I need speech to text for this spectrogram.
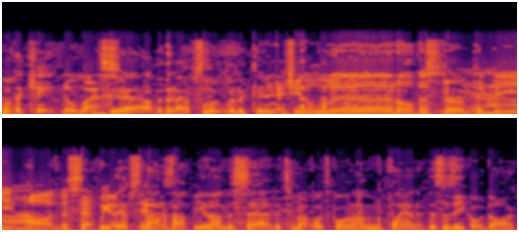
With a cape, no less. Yeah, but an absolute with a cape. And she's a little disturbed to be on the set. We It's not about being on the set. It's about what's going on in the planet. This is Eco Dog,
